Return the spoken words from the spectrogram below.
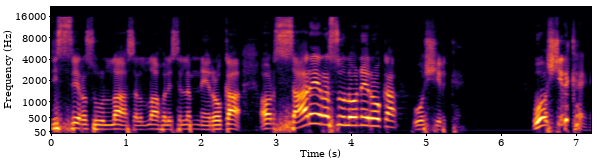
جس سے رسول اللہ صلی اللہ علیہ وسلم نے روکا اور سارے رسولوں نے روکا، وہ شرک ہے۔ وہ شرک ہے۔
